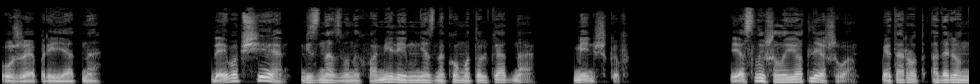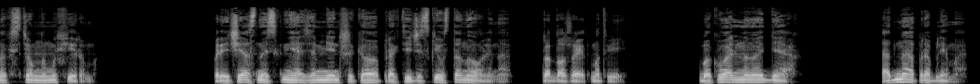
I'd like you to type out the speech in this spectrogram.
Уже приятно. Да и вообще, из названных фамилий мне знакома только одна — Меньшиков. Я слышал ее от Лешего. Это род одаренных с темным эфиром. «Причастность князя Меньшикова практически установлена», — продолжает Матвей. «Буквально на днях. Одна проблема.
